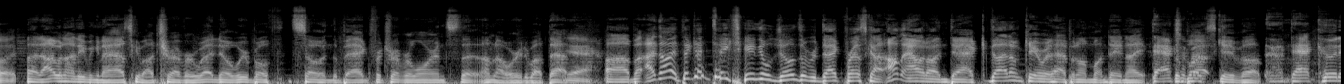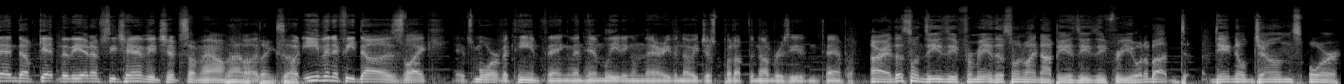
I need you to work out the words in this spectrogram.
But, but I'm not even going to ask about Trevor. I know we're both so in the bag for Trevor Lawrence that I'm not worried about that. Yeah. Uh, but I I think I'd take Daniel Jones over Dak Prescott. I'm out on Dak. I don't care what happened on Monday night. Dak's the Bucks about, gave up. Uh, Dak could end up getting to the NFC Championship somehow. I don't but, think so. But even if he does, like it's more of a team thing than him leading them there. Even though he just put up the numbers he did in Tampa. All right, this one's easy for me. This one might not be as easy for you. What about D- Daniel Jones or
